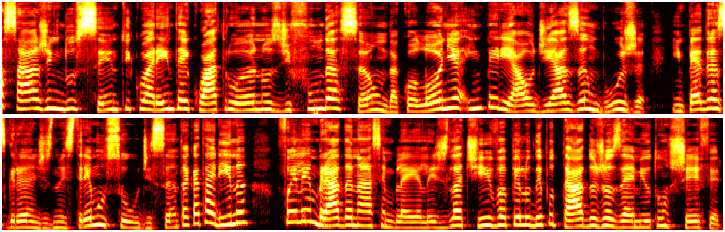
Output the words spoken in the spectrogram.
passagem dos 144 anos de fundação da colônia imperial de Azambuja, em Pedras Grandes, no extremo sul de Santa Catarina, foi lembrada na Assembleia Legislativa pelo deputado José Milton Schaefer.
